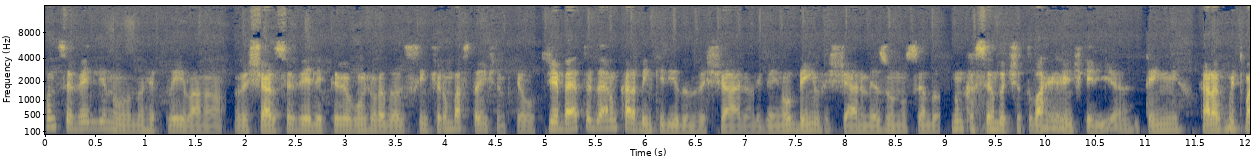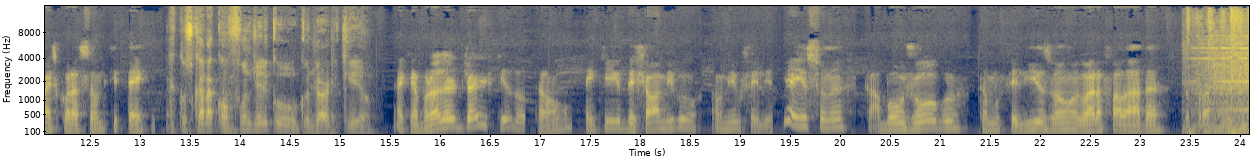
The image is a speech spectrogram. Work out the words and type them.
Quando você vê ali no, no replay, lá no, no vestiário, você vê ali que teve alguns jogadores que sentiram bastante, né? Porque o CJ Beathard era um cara bem querido no vestiário. Ele ganhou bem o vestiário, mesmo não sendo, nunca sendo o titular que a gente queria. Tem cara muito mais coração do que técnico. É que os caras confundem ele com, com o George Kittle. É que é brother de George Kittle, então tem que deixar o amigo, o amigo feliz. E é isso, né? Acabou o jogo, tamo felizes, vamos agora falar da, do próximo jogo.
